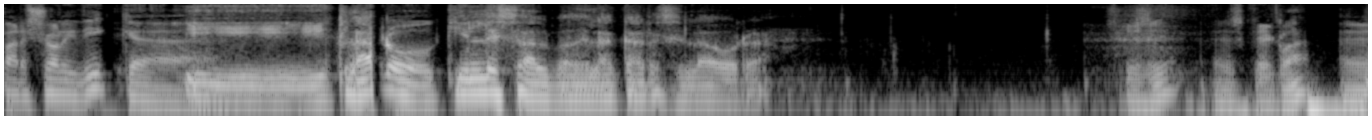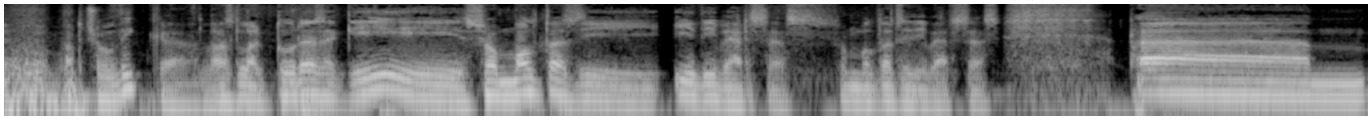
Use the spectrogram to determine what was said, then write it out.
Per això li dic que... Y, y claro, ¿quién le salva de la cárcel ahora? Sí, sí, és que clar, eh, per això ho dic, que les lectures aquí són moltes i, i diverses, són moltes i diverses. Uh,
